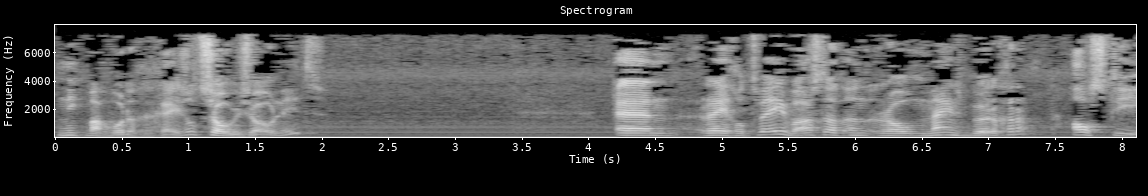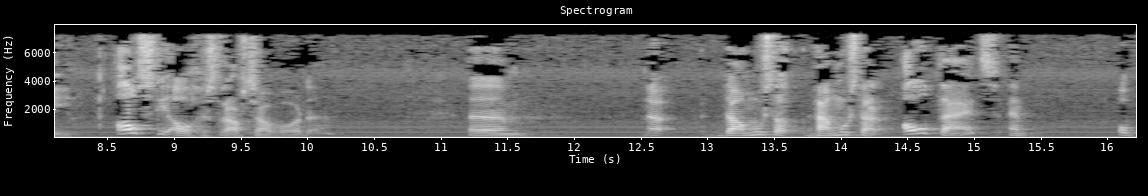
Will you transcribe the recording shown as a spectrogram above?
niet mag worden gegezeld, sowieso niet. En regel 2 was dat een Romeins burger, als die, als die al gestraft zou worden, um, nou, dan, moest dat, dan moest daar altijd, en op,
